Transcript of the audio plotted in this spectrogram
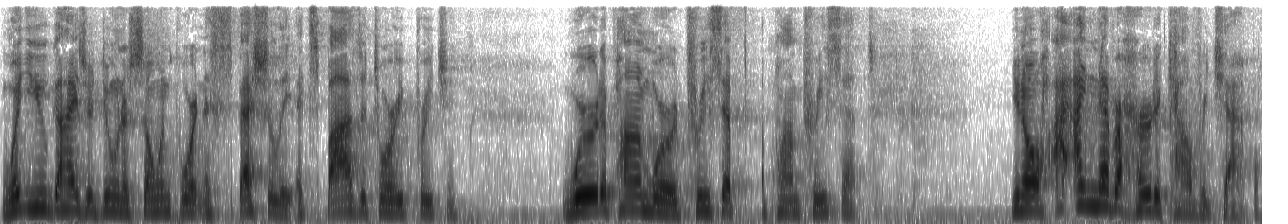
What you guys are doing are so important, especially expository preaching. Word upon word, precept upon precept. You know, I, I never heard of Calvary Chapel.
